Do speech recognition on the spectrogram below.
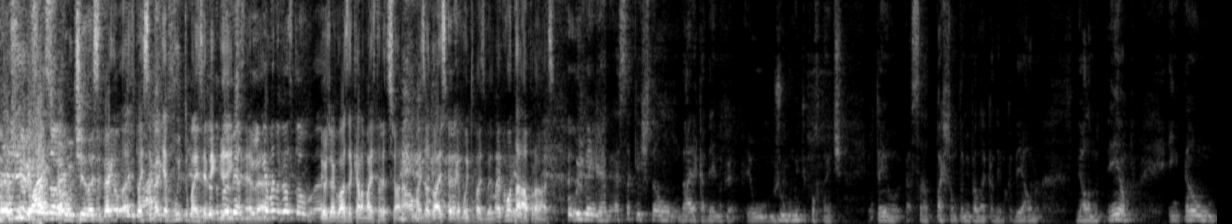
vê o tiro do iceberg, do iceberg é muito mais elegante, né, velho? mas não vê os tombos. Eu já gosto daquela mais tradicional, mas a do iceberg é muito mais bonita. Mas conta lá para nós. Pois bem, Guilherme, essa questão da área acadêmica eu julgo muito importante. Eu tenho essa paixão também pela área acadêmica. Dei aula dei aula há muito tempo. Então,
